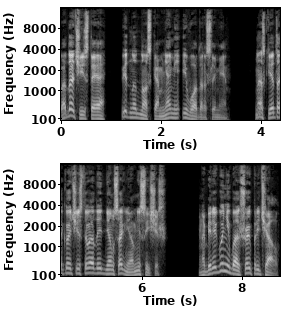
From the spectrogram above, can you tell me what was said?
Вода чистая, видно дно с камнями и водорослями. В Москве такой чистой воды днем с огнем не сыщешь. На берегу небольшой причал,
